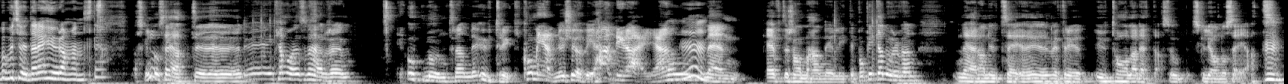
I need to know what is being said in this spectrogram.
vad betyder det? Hur används det? Jag skulle nog säga att eh, det kan vara en sån här eh, uppmuntrande uttryck. Kom igen, nu kör vi! Hadirajan! Mm. Men eftersom han är lite på pickalurven när han eh, uttalar detta så skulle jag nog säga att Mm.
